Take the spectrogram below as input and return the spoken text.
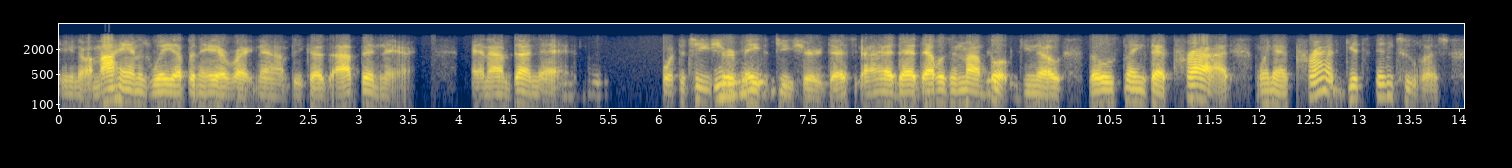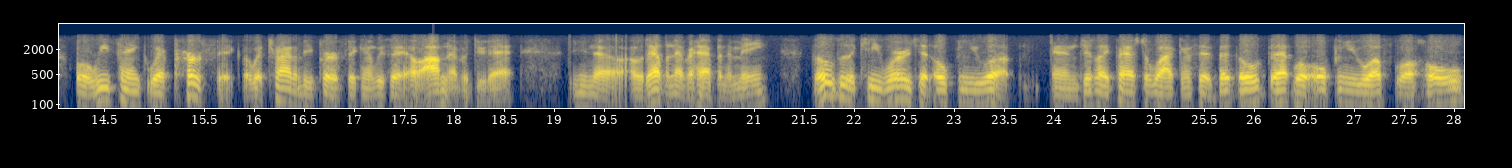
You know, my hand is way up in the air right now because I've been there and I've done that. Bought the T-shirt, mm-hmm. made the T-shirt. That's I had that. That was in my book. You know, those things. That pride. When that pride gets into us, or we think we're perfect, or we're trying to be perfect, and we say, "Oh, I'll never do that." You know, oh, that will never happen to me. Those are the key words that open you up and just like Pastor Watkins said, that those that will open you up for a whole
